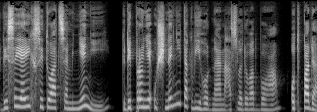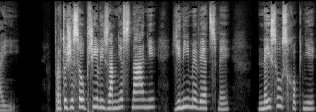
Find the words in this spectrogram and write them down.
kdy se jejich situace mění, kdy pro ně už není tak výhodné následovat Boha, odpadají protože jsou příliš zaměstnáni jinými věcmi, nejsou schopni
